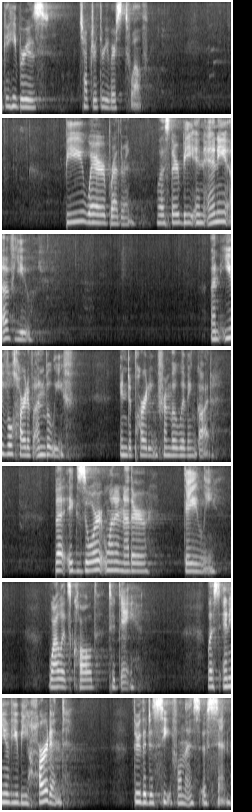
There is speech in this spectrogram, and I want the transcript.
Look at Hebrews chapter 3, verse 12. Beware, brethren, lest there be in any of you an evil heart of unbelief in departing from the living God but exhort one another daily while it's called today, lest any of you be hardened through the deceitfulness of sin.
